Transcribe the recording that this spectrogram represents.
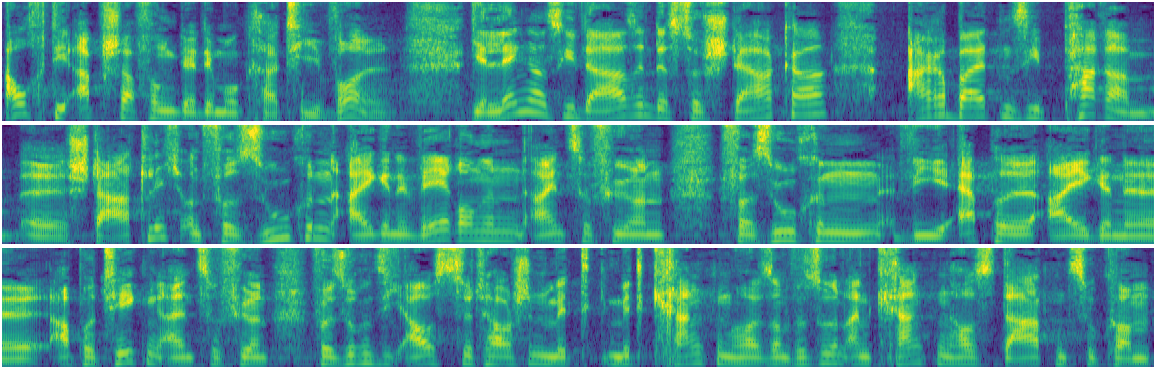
auch die Abschaffung der Demokratie wollen. Je länger sie da sind, desto stärker arbeiten sie parastaatlich und versuchen, eigene Währungen einzuführen, versuchen, wie Apple, eigene Apotheken einzuführen, versuchen, sich auszutauschen mit, mit Krankenhäusern, versuchen, an Krankenhausdaten zu kommen.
